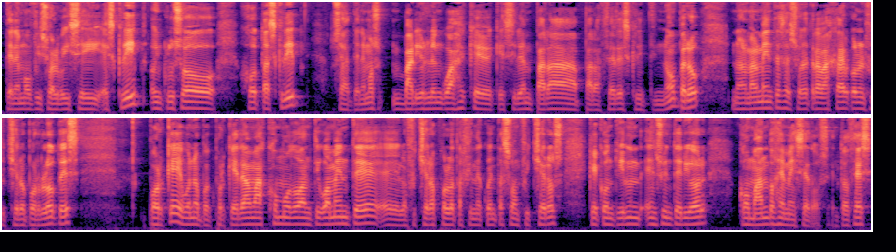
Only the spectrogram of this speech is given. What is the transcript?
Tenemos Visual Basic Script o incluso JScript, o sea, tenemos varios lenguajes que, sirven para, hacer scripting, ¿no? Pero normalmente se suele trabajar con el fichero por lotes. ¿Por qué? Bueno, pues porque era más cómodo antiguamente. los ficheros por lotes, a fin de cuentas, son ficheros que contienen en su interior comandos MS2. Entonces,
